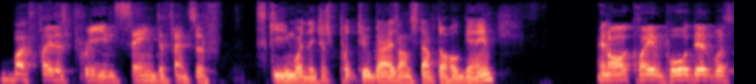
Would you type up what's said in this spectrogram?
Bucks play this pretty insane defensive scheme where they just put two guys on Steph the whole game, and all Klay and Poole did was,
